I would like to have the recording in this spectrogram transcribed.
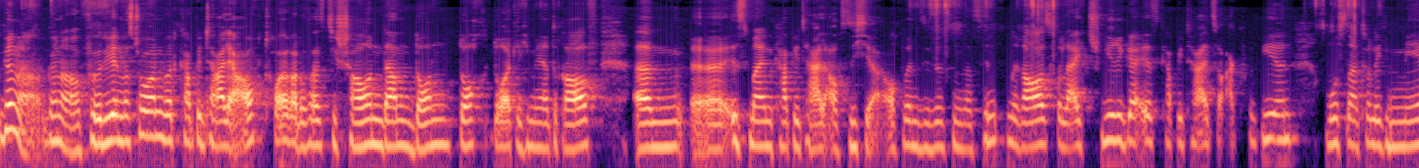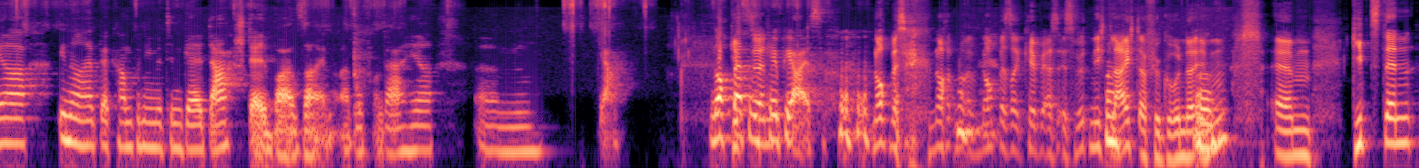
Genau, genau. Für die Investoren wird Kapital ja auch teurer. Das heißt, die schauen dann don, doch deutlich mehr drauf. Ähm, äh, ist mein Kapital auch sicher? Auch wenn sie wissen, dass hinten raus vielleicht schwieriger ist, Kapital zu akquirieren, muss natürlich mehr innerhalb der Company mit dem Geld darstellbar sein. Also von daher, ähm, ja, noch bessere KPIs. noch, besser, noch, noch, noch bessere KPIs. Es wird nicht leichter für GründerInnen. Ähm, Gibt es denn,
